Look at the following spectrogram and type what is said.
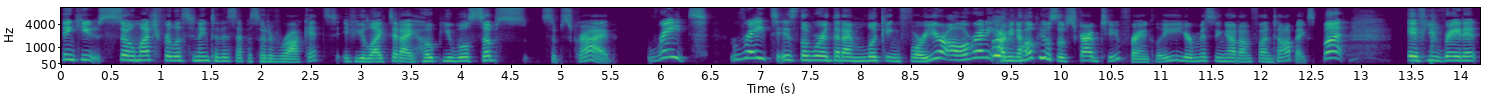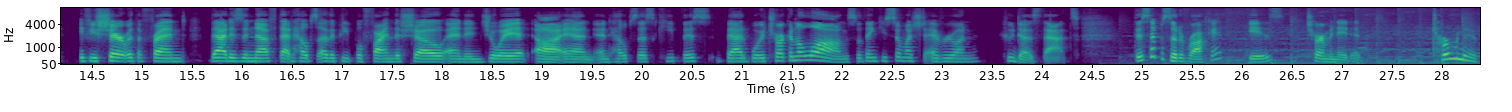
Thank you so much for listening to this episode of Rockets. If you liked it, I hope you will subs- subscribe. Rate! Rate is the word that I'm looking for. You're already, I mean, I hope you'll subscribe too, frankly. You're missing out on fun topics. But if you rate it, if you share it with a friend, that is enough. That helps other people find the show and enjoy it, uh, and and helps us keep this bad boy trucking along. So thank you so much to everyone who does that. This episode of Rocket is terminated. Terminated.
